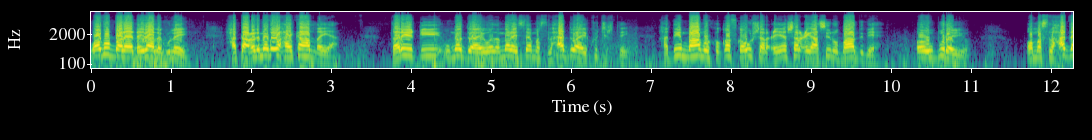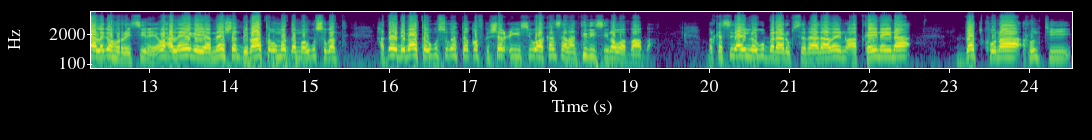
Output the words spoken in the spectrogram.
waad u badheedhay baa lagu leeyahy xataa culimmadu waxay ka hadlayaan dariiqii ummaddu ay wada maraysa maslaxaddu ay ku jirtay. Haddii maamulka qofka u sharciyo sharcigaas inuu baadid yahay oo uu burayo oo maslaxaddaa laga horraysiinaya. Waxaa la eegayaa meeshan dhibaata ummadda ma ugu sugantay hadday dhibaata ugu sugantahay qofka sharcigiisii waa kansal hantidiisiina waa baaba. Marka sidaa in loogu baraarugsanaada baynu adkaynaynaa dadkuna runtii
